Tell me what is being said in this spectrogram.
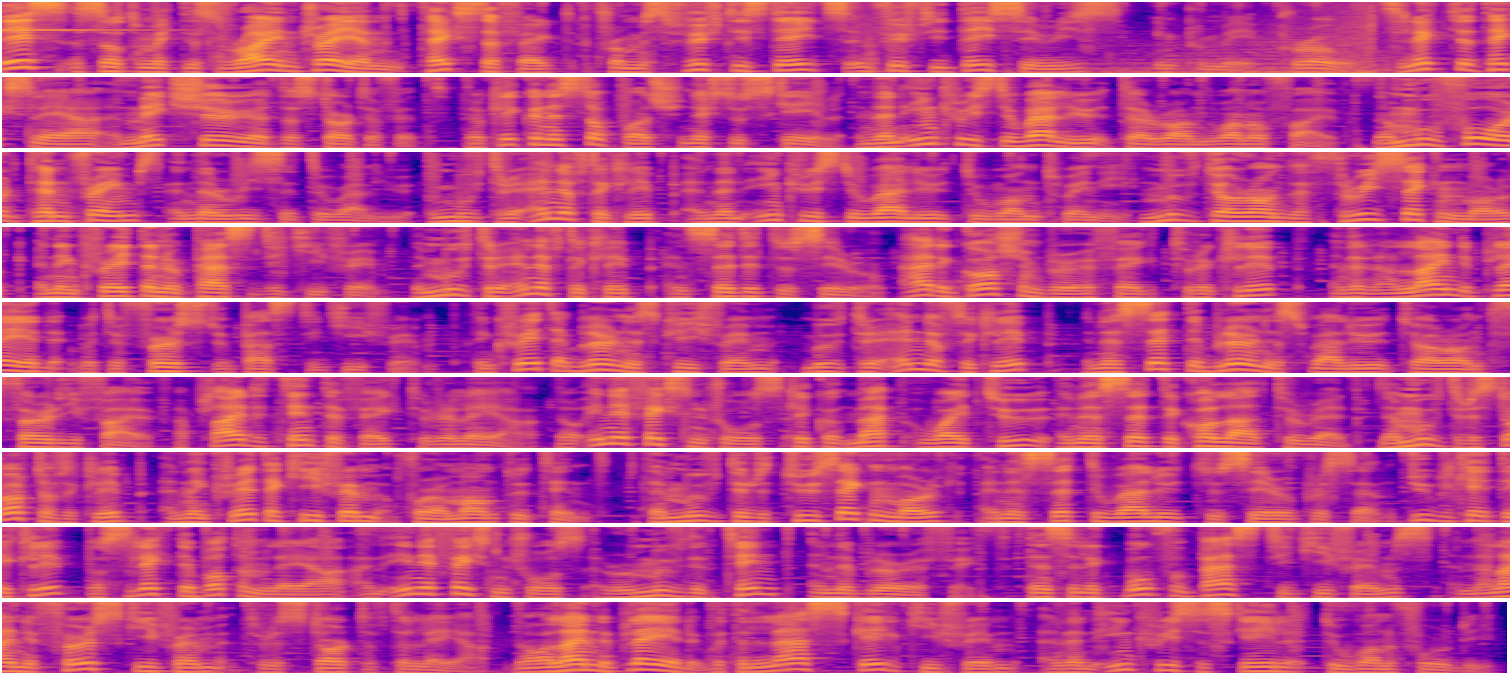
This is how to make this Ryan Trahan text effect from his 50 states in 50 days series in Premiere Pro. Select your text layer and make sure you're at the start of it. Now click on the stopwatch next to scale and then increase the value to around 105. Now move forward 10 frames and then reset the value. Move to the end of the clip and then increase the value to 120. Move to around the 3 second mark and then create an opacity keyframe. Then move to the end of the clip and set it to 0. Add a Gaussian blur effect to the clip and then align the playhead with the first opacity keyframe. Then create a blurriness keyframe, move to the end of the clip and then set the blurriness value to around 35. Apply the tint effect to the layer. Now in effects controls, click on map white to and then set the color to red. Now move to the start of the clip and then create a keyframe for amount to tint. Then move to the 2 second mark and then set the value to 0%. Duplicate the clip, now select the bottom layer and in effects controls remove the tint and the blur effect. Then select both opacity keyframes and align the first keyframe to the start of the layer. Now align the playhead with the last scale keyframe and then increase the scale to 140.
